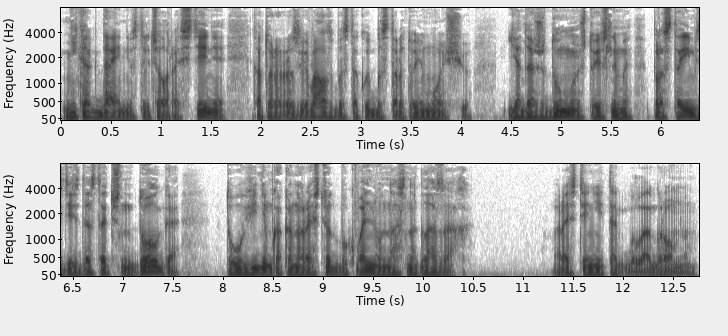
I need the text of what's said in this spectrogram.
Никогда я не встречал растения, которое развивалось бы с такой быстротой и мощью. Я даже думаю, что если мы простоим здесь достаточно долго, то увидим, как оно растет буквально у нас на глазах. Растение и так было огромным.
